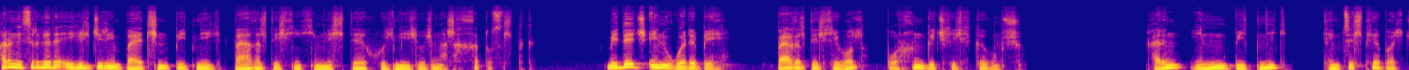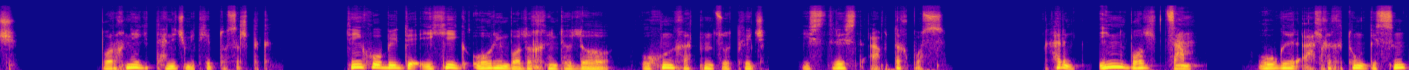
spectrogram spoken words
Харин эсэргээрээ эгэл жирийн байдал нь биднийг байгаль дэлхийн химнэлтэд хөл нийлүүлэн алхахад тусалдаг. Мэдээж энэ үгээрээ би байгаль дэлхий бол бурхан гэж хэлэх гээгүй юм шүү. Харин энэ нь биднийг тэмцэлтгэ болж бурхныг таних мэдхэд тусалдаг. Тинхүү бид эхийг өөрийн болгохын төлөө өхөн хатан зүтгэж стресст автах бус. Харин энэ бол зам. Үүгээр алхах түн гэсэн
